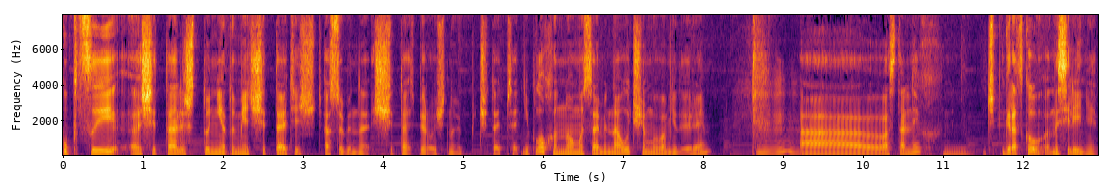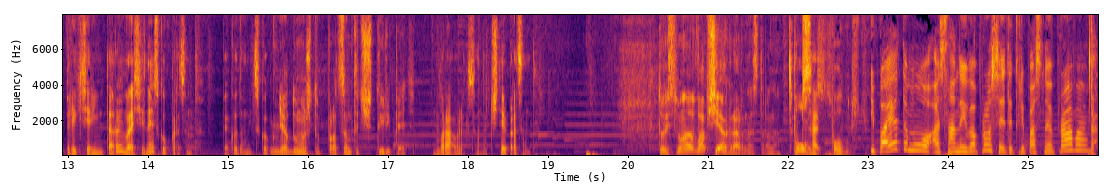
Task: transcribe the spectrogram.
Купцы э, считали, что нет, уметь считать, и особенно считать, в первую очередь, ну, читать, писать неплохо, но мы сами научим, мы вам не доверяем. М. А остальных городского населения при Екатерине II в России, знаете, сколько процентов? Как вы думаете, сколько? Я думаю, что процента 4-5. Браво, Александр. 4 процента. То есть ну, вообще аграрная страна. Полностью. Полностью. И поэтому основные вопросы это крепостное право Да.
